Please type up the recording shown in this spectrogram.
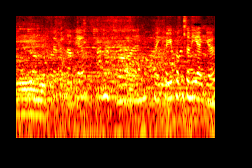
Hey. Make sure you focus on the egg, yeah?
